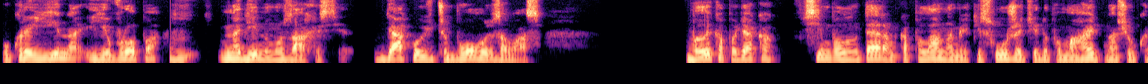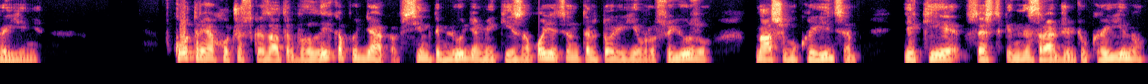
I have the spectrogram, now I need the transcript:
Україна і Європа в надійному захисті. Дякуючи Богу за вас. Велика подяка всім волонтерам, капеланам, які служать і допомагають нашій Україні. Вкотре я хочу сказати велика подяка всім тим людям, які знаходяться на території Євросоюзу, нашим українцям, які все ж таки не зраджують Україну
